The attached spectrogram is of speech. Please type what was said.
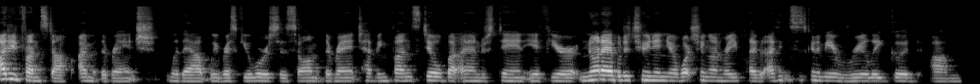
I did fun stuff. I'm at the ranch without we rescue horses, so I'm at the ranch having fun still. But I understand if you're not able to tune in, you're watching on replay. But I think this is going to be a really good um,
